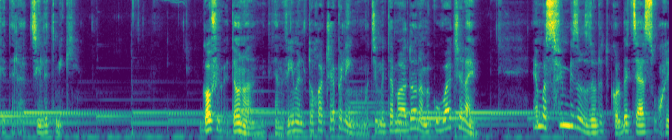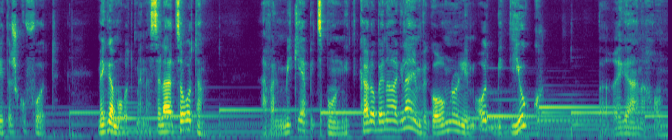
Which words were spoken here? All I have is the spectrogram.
כדי להציל את מיקי. גופי ודונלד מתגנבים אל תוך הצ'פלינג ומוצאים את המועדון המכווץ שלהם. הם אוספים בזריזות את כל ביצי הזכוכית השקופות. מגמורט מנסה לעצור אותם, אבל מיקי הפצפון נתקע לו בין הרגליים וגורם לו למעוד בדיוק ברגע הנכון.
